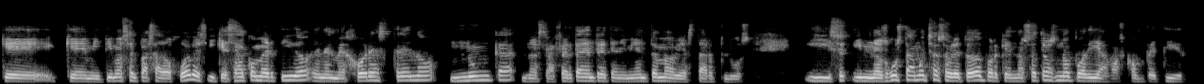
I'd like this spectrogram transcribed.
que, emitimos el pasado jueves y que se ha convertido en el mejor estreno nunca nuestra oferta de entretenimiento en Movistar Plus. y nos gusta mucho sobre todo porque nosotros no podíamos competir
